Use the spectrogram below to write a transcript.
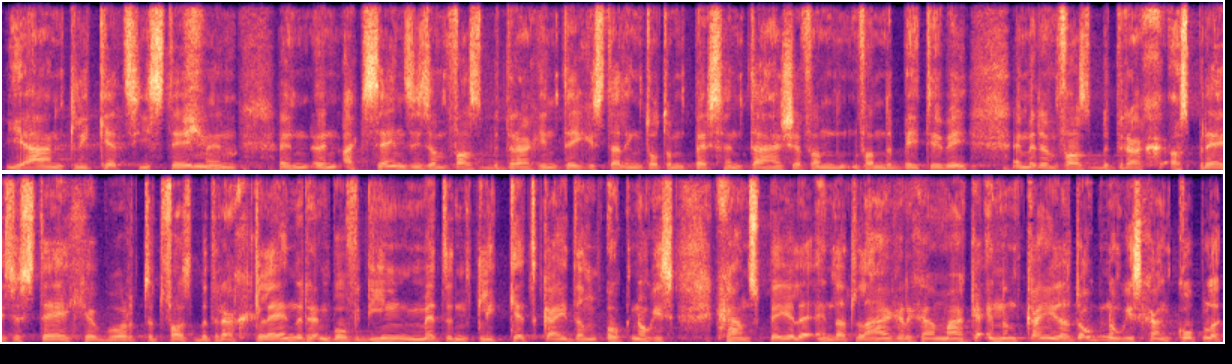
Ja, een kliketsysteem. En een, een accijns is een vast bedrag in tegenstelling tot een percentage van, van de BTW. En met een vast bedrag, als prijzen stijgen, wordt het vast bedrag kleiner. En bovendien, met een kliket kan je dan ook nog eens gaan spelen en dat lager gaan maken. En dan kan je dat ook nog eens gaan koppelen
